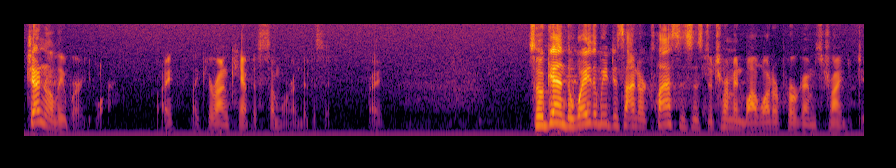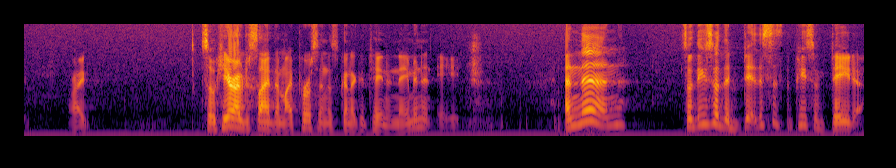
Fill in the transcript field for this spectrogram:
generally where you are, right? Like you're on campus somewhere in the vicinity, right? So again, the way that we design our classes is determined by what our program is trying to do, right? So here I've decided that my person is going to contain a name and an age. And then, so these are the, this is the piece of data.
